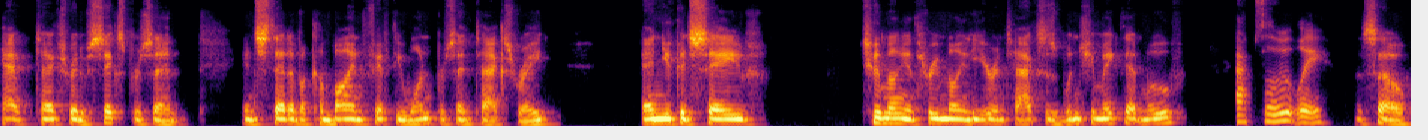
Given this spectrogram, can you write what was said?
tax rate of 6% instead of a combined 51% tax rate, and you could save 2 million, 3 million a year in taxes, wouldn't you make that move? Absolutely. So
